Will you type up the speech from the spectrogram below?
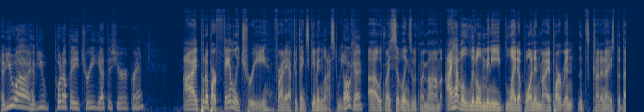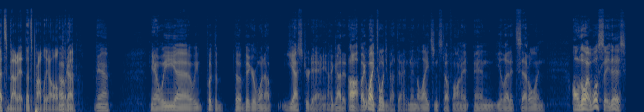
Have you uh, have you put up a tree yet this year, Grant? I put up our family tree Friday after Thanksgiving last week. Okay. Uh, with my siblings, with my mom. I have a little mini light up one in my apartment that's kind of nice, but that's about it. That's probably all I'll okay. put up. Yeah, yeah. We uh, we put the the bigger one up yesterday. I got it up. I, well, I told you about that, and then the lights and stuff on it, and you let it settle. And although I will say this,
